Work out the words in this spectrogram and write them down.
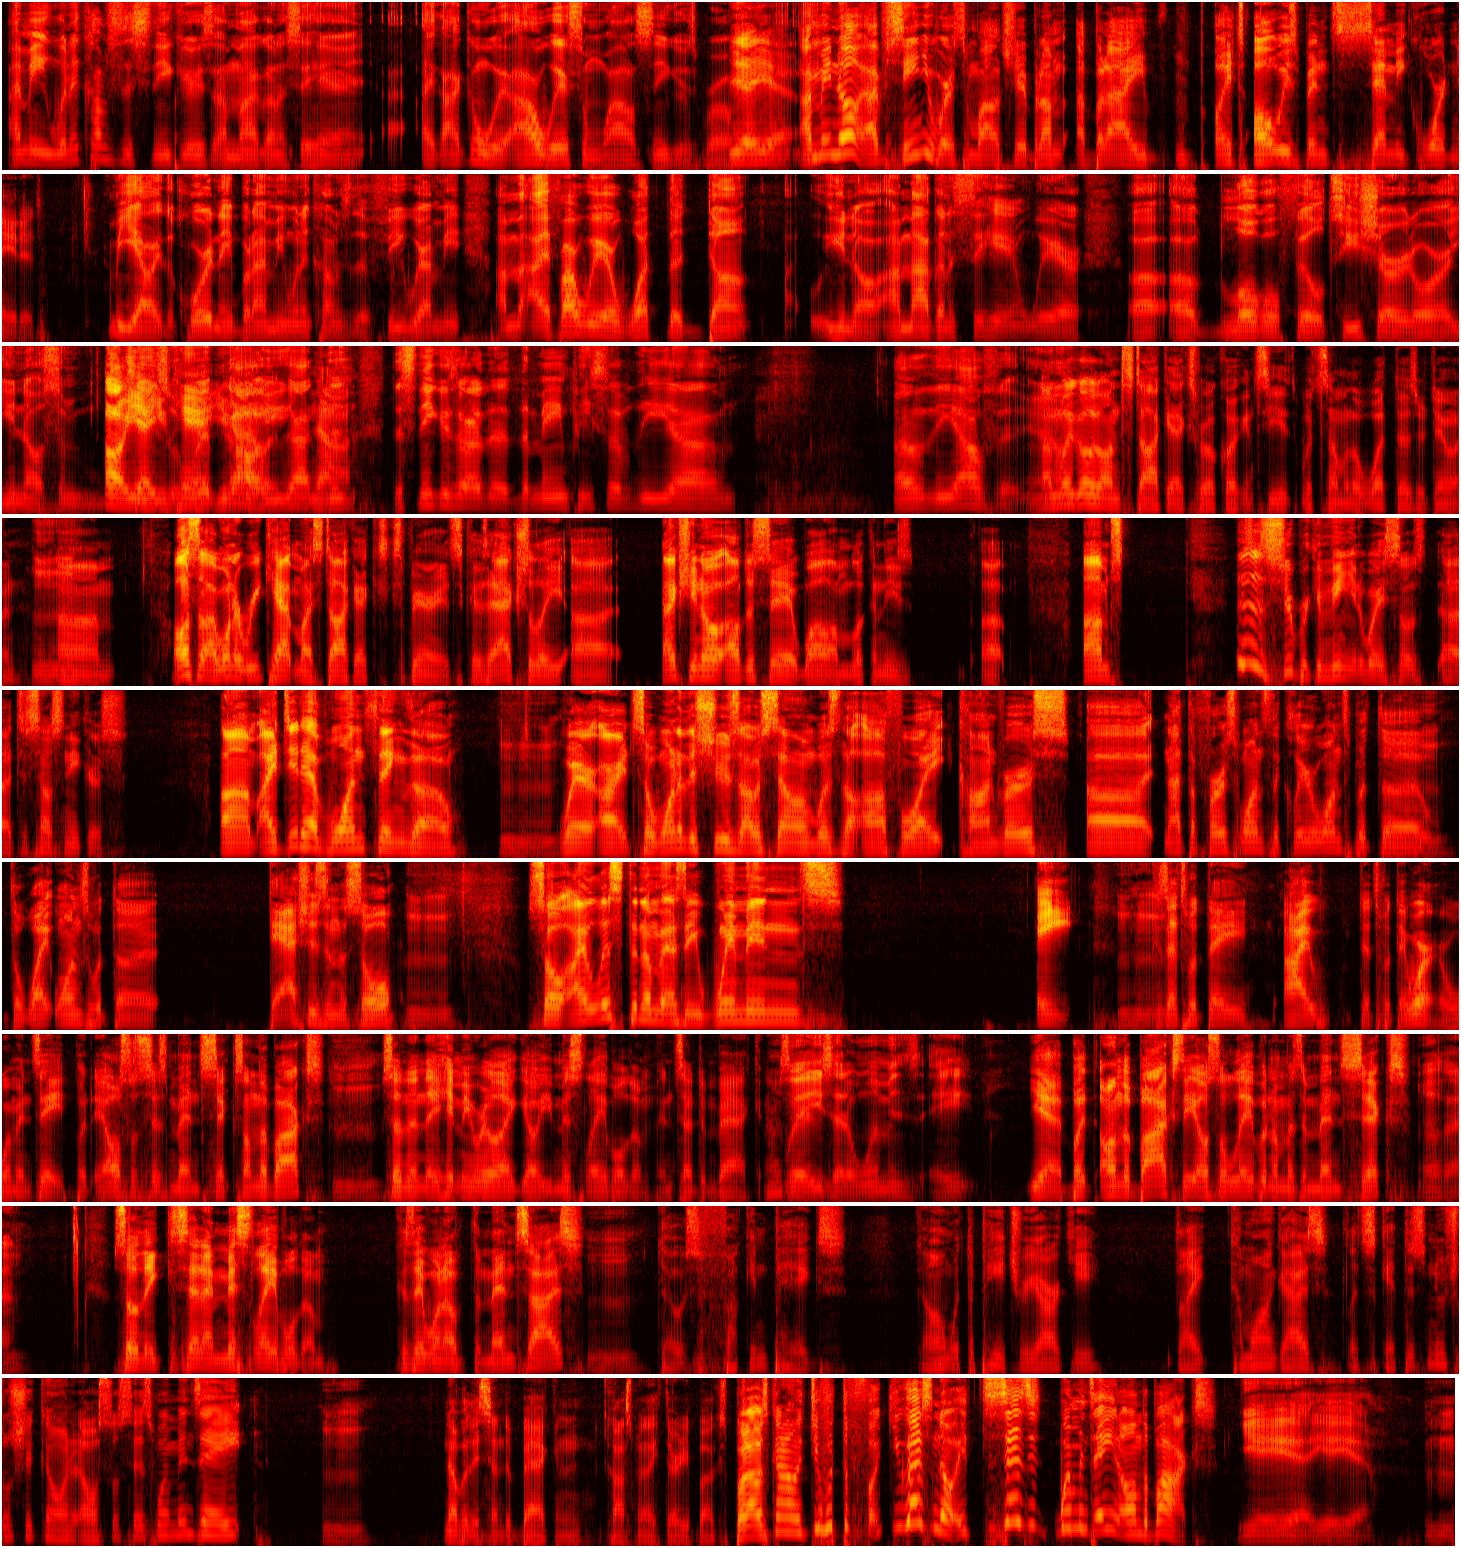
I mean when it comes to sneakers, I'm not gonna sit here and like I can wear I'll wear some wild sneakers, bro. Yeah, yeah. I mean, no, I've seen you wear some wild shit, but I'm, but I, it's always been semi coordinated. I mean, yeah, I like to coordinate, but I mean, when it comes to the feet wear, I mean, I'm if I wear what the dunk, you know, I'm not gonna sit here and wear uh, a logo filled T-shirt or you know some. Oh, yeah, you can't. You no, gotta- you got nah. the, the sneakers are the, the main piece of the uh, of the outfit. you I'm gonna go on StockX real quick and see what some of the what those are doing. Mhm. Um, also, I want to recap my StockX experience because actually, uh, actually, no, I'll just say it while I'm looking these up. Um, this is a super convenient way so, uh, to sell sneakers. Um, I did have one thing though, Mhm. where all right, so one of the shoes I was selling was the off-white Converse, uh, not the first ones, the clear ones, but the Mm. the white ones with the dashes in the sole. Mhm. So I listed them as a women's eight because Mhm. that's what they I that's what they were a women's eight. But it also says men's six on the box. Mhm. So then they hit me were like, "Oh, you mislabeled them and sent them back." And I was Wait, like, you said a women's eight? "Yeah," but on the box they also labeled them as a men's six. Okay. So they said I mislabeled them because they went up the men's size. hmm Those fucking pigs going with the patriarchy. Like, come on, guys, let's get this neutral shit going. It also says women's eight. hmm No, but they sent it back and cost me like thirty bucks. But I was kind of like, dude, what the fuck? You guys know it says it, women's eight on the box. Yeah, yeah, yeah, yeah. hmm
